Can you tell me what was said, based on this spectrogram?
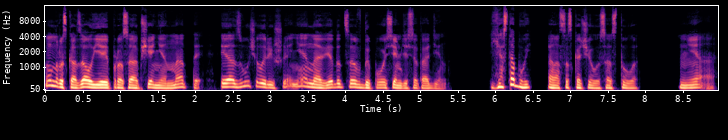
Он рассказал ей про сообщение Натты и озвучил решение наведаться в депо 71. «Я с тобой», — она соскочила со стула. «Не-а».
